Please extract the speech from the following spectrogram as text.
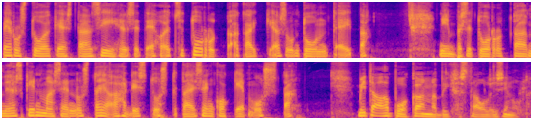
Perustuu oikeastaan siihen se teho, että se turruttaa kaikkia sun tunteita. Niinpä se turruttaa myöskin masennusta ja ahdistusta tai sen kokemusta. Mitä apua kannabiksesta oli sinulle?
